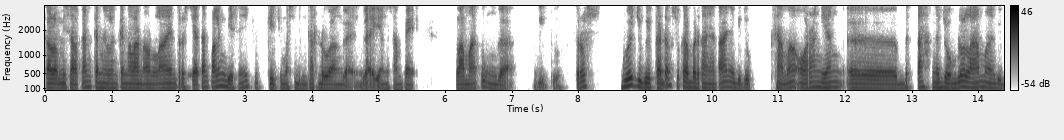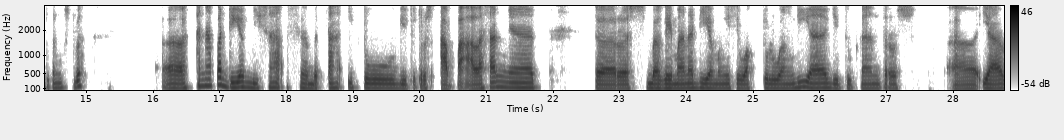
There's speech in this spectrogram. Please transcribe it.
Kalau misalkan kenalan-kenalan online terus chatan paling biasanya kayak cuma sebentar doang nggak nggak yang sampai lama tuh enggak gitu. Terus gue juga kadang suka bertanya-tanya gitu sama orang yang uh, betah ngejomblo lama gitu kan. Maksud gue uh, kenapa dia bisa sebetah itu gitu? Terus apa alasannya? Terus bagaimana dia mengisi waktu luang dia gitu kan? Terus uh, ya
